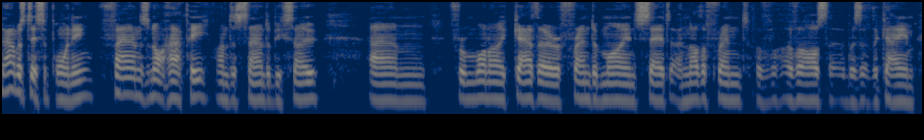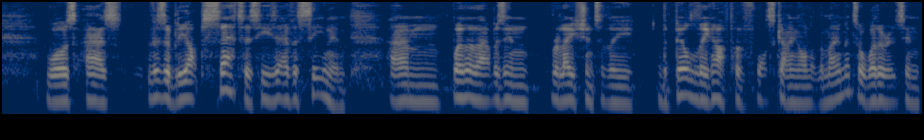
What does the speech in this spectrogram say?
that was disappointing. Fans not happy, understandably so. Um, from what I gather, a friend of mine said another friend of, of ours that was at the game was as visibly upset as he's ever seen him. Um, whether that was in relation to the, the building up of what's going on at the moment, or whether it's in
